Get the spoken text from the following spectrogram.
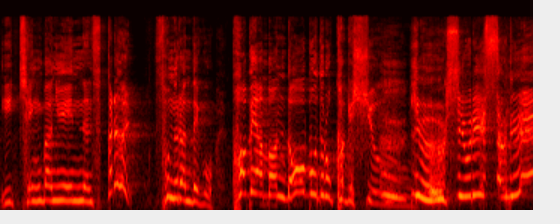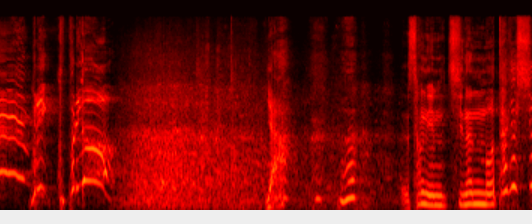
이 쟁반 위에 있는 숟가락을 손을 안 대고 컵에 한번 넣어보도록 하겠슈. 역시 우리 성님 우리 구파리가 야 성님 지는 못하겠슈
